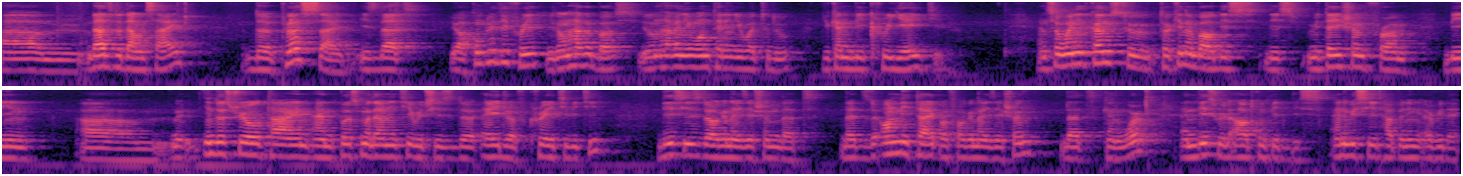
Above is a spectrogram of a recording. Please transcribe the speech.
Um, that's the downside. The plus side is that you are completely free, you don't have a boss, you don't have anyone telling you what to do, you can be creative. And so when it comes to talking about this, this mutation from being um, industrial time and postmodernity, which is the age of creativity. This is the organization that that's the only type of organization that can work, and this will outcompete this. And we see it happening every day.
